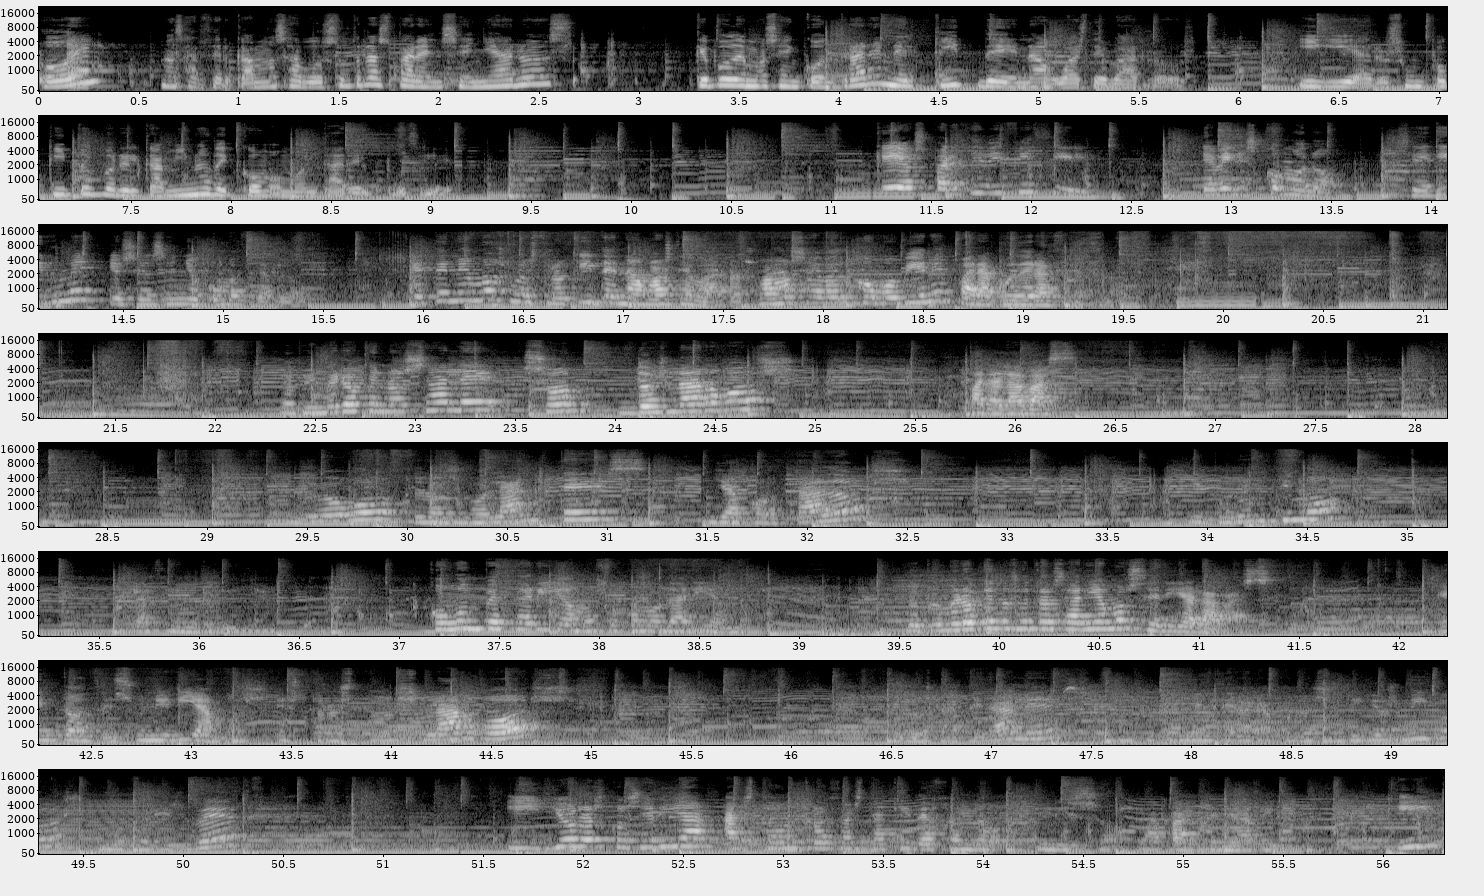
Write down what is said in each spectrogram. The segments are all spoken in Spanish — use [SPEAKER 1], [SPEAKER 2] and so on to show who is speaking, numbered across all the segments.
[SPEAKER 1] Hoy nos acercamos a vosotras para enseñaros qué podemos encontrar en el kit de Enaguas de Barros y guiaros un poquito por el camino de cómo montar el puzzle.
[SPEAKER 2] ¿Qué os parece difícil? Ya veréis cómo no. Seguidme y os enseño cómo hacerlo. Ya tenemos nuestro kit de enaguas de barros. Vamos a ver cómo viene para poder hacerlo. Lo primero que nos sale son dos largos para la base. Los volantes ya cortados. Y por último, la cinturilla. ¿Cómo empezaríamos o cómo daríamos? Lo primero que nosotros haríamos sería la base. Entonces uniríamos estos dos largos los laterales, concretamente ahora con los orillos vivos, como podéis ver. Y yo los cosería hasta un trozo hasta aquí dejando liso la parte de arriba. Y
